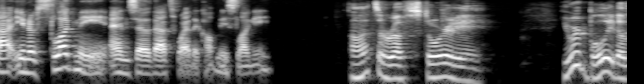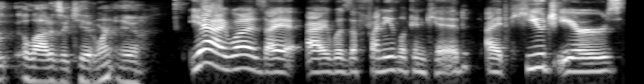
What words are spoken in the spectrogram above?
uh, you know, slug me, and so that's why they called me Sluggy. Oh, that's a rough story. You were bullied a, a lot as a kid, weren't you? Yeah, I was. I I was a funny looking kid. I had huge ears,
